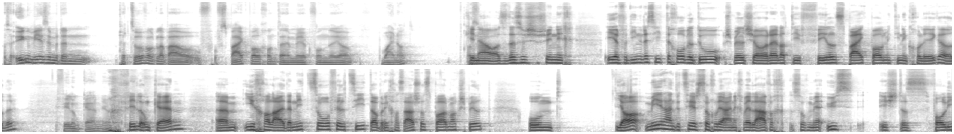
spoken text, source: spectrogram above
also irgendwie sind wir dann per Zufall, glaube ich, auch auf, auf Spikeball gekommen. Dann haben wir ja gefunden, ja, why not? Genau, also das ist wahrscheinlich eher von deiner Seite gekommen, weil du spielst ja relativ viel Spikeball mit deinen Kollegen, oder? Viel und gern, ja. Viel und gern. Ähm, ich habe leider nicht so viel Zeit, aber ich habe es auch schon ein paar Mal gespielt. Und ja, wir haben jetzt erst so ein bisschen eigentlich wollen, einfach so, wir, uns ist das voll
